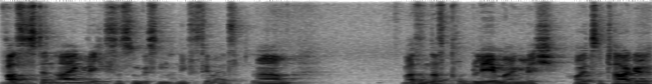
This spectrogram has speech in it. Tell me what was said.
Was ist denn eigentlich, das ist so ein bisschen nächstes Thema jetzt, mhm. ähm, was ist denn das Problem eigentlich heutzutage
